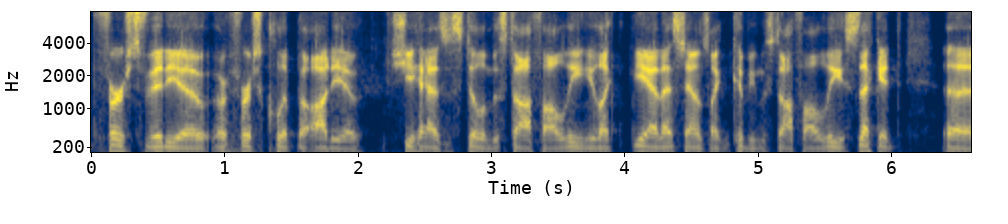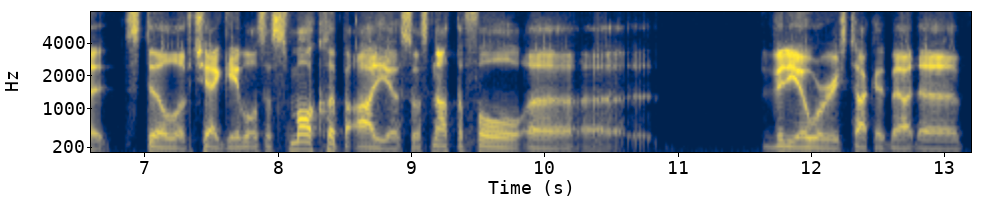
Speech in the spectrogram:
First video or first clip of audio, she has still a Mustafa Ali. And you're like, yeah, that sounds like it could be Mustafa Ali. Second uh, still of Chad Gable. It's a small clip of audio, so it's not the full uh, uh, video where he's talking about uh,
